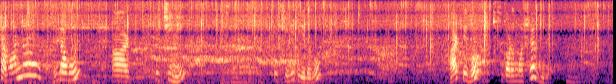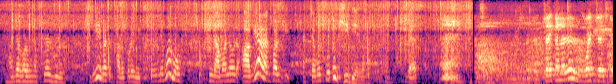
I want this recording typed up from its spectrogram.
সামান্য লবণ আর একটু চিনি একটু চিনি দিয়ে দেবো। আর দেব গরম মশলার গুঁড়ো। ভাজা গরম মশলার গুঁড়ো দিয়ে এবার ভালো করে মিক্স করে নেব এবং নামানোর আগে আর একবার এক চামচ মতো ঘি দিয়ে নেব। ব্যাস। ট্রাই কালারের হোয়াইট রাইসটা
